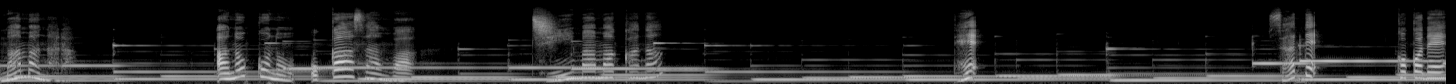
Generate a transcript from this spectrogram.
ママならあの子のお母さんはチーママかな？ってさてここでい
